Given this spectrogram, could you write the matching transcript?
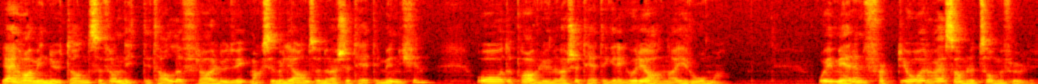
Jeg har min utdannelse fra 90-tallet fra Ludvig Maximilians universitet i München og Det pavelige universitetet Gregoriana i Roma. Og i mer enn 40 år har jeg samlet sommerfugler.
